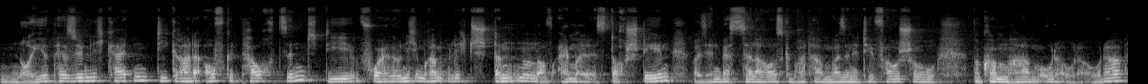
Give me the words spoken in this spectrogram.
neue Persönlichkeiten, die gerade aufgetaucht sind, die vorher noch nicht im Rampenlicht standen und auf einmal es doch stehen, weil sie einen Bestseller rausgebracht haben, weil sie eine TV-Show bekommen haben oder oder oder.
